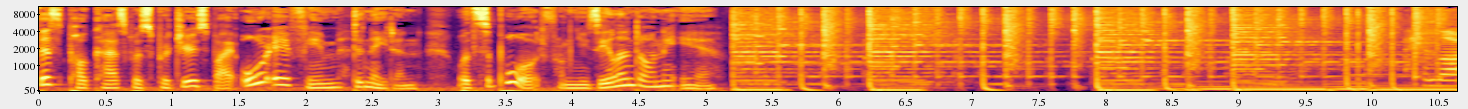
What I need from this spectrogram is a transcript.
This podcast was produced by OAR FM Dunedin with support from New Zealand On the Air. Hello,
